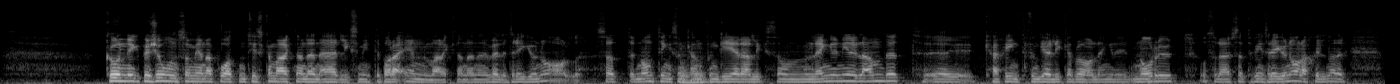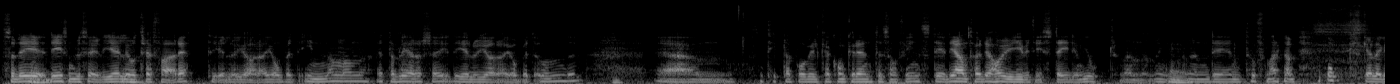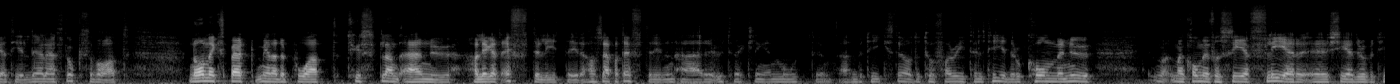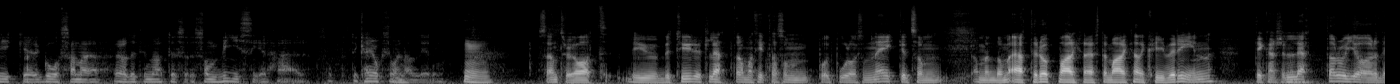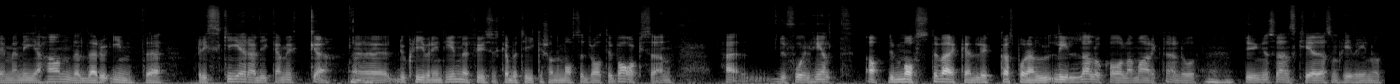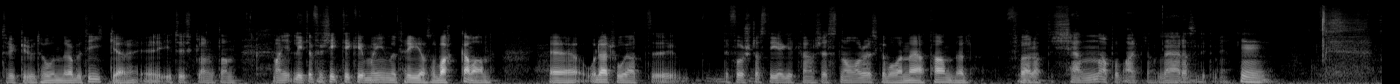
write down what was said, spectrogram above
kunnig person som menar på att den tyska marknaden är liksom inte bara en marknad, den är väldigt regional. Så att någonting som mm. kan fungera liksom längre ner i landet eh, kanske inte fungerar lika bra längre norrut och sådär. Så att det finns regionala skillnader. Så det, mm. det är som du säger, det gäller att träffa rätt. Det gäller att göra jobbet innan man etablerar sig. Det gäller att göra jobbet under. Mm. Um, så titta på vilka konkurrenter som finns. Det, det antar jag, det har ju givetvis Stadium gjort. Men, men, mm. men, det är en tuff marknad. Och ska jag lägga till, det jag läste också var att någon expert menade på att Tyskland är nu, har legat efter lite i det, har släpat efter i den här utvecklingen mot äh, butiksdöd och tuffa retailtider och kommer nu man kommer få se fler eh, kedjor och butiker gå samma öde till mötes som vi ser här. Så det kan ju också vara en anledning. Mm. Sen tror jag att det är ju betydligt lättare om man tittar som på ett bolag som Naked som ja, men de äter upp marknad efter marknad och kliver in. Det är kanske mm. lättare att göra det med en e-handel där du inte riskerar lika mycket. Mm. Du kliver inte in med fysiska butiker som du måste dra tillbaka sen. Du, får en helt, ja, du måste verkligen lyckas på den lilla lokala marknaden. Och mm. Det är ju ingen svensk kedja som kliver in och trycker ut 100 butiker eh, i Tyskland. Utan man, lite försiktigt kliver man in med tre och så backar man. Eh, och där tror jag att det första steget kanske snarare ska vara näthandel. För att känna på marknaden, lära sig lite mer. Mm.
